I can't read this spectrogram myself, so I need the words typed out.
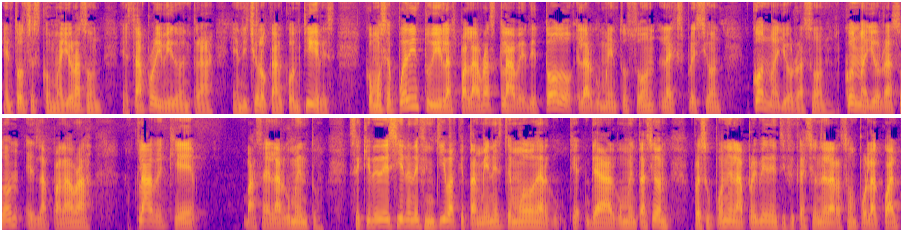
entonces con mayor razón está prohibido entrar en dicho local con tigres. Como se puede intuir, las palabras clave de todo el argumento son la expresión con mayor razón. Con mayor razón es la palabra clave que basa el argumento. Se quiere decir en definitiva que también este modo de, de, argumentación presupone la previa identificación de la razón por la cual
